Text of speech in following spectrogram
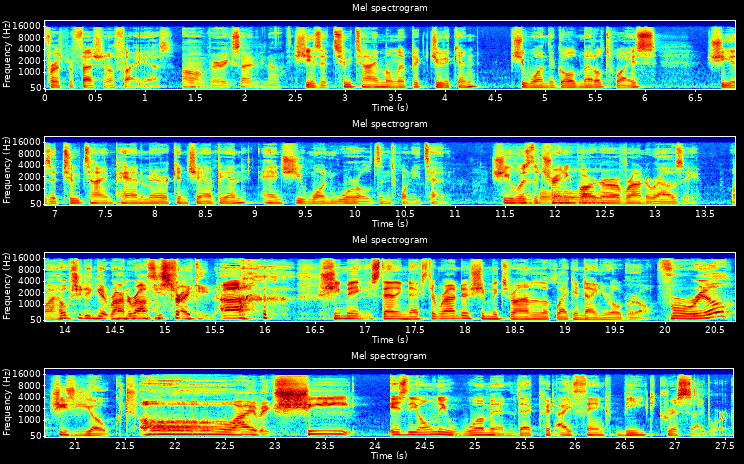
First professional fight, yes. Oh, I'm very excited now. She is a two time Olympic judokan. She won the gold medal twice. She is a two time Pan American champion, and she won Worlds in 2010. She was the training Oh. partner of Ronda Rousey. Well, I hope she didn't get Ronda Rousey striking. Uh, She standing next to Ronda. She makes Ronda look like a nine year old girl. for real? She's yoked. Oh, I am ex- She is the only woman that could, I think, beat Cris Cyborg.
